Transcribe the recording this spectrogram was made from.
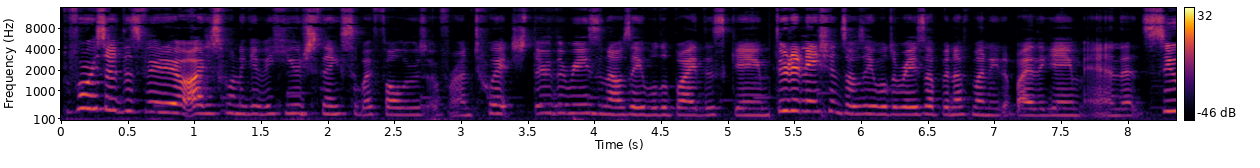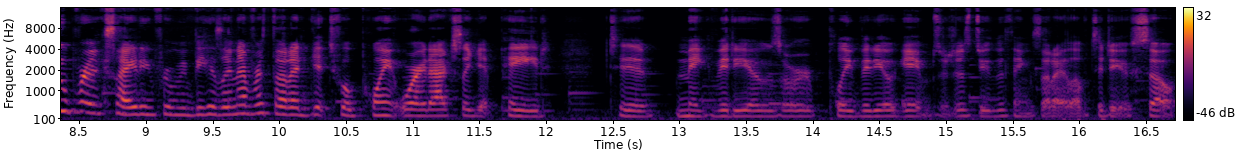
Before we start this video, I just want to give a huge thanks to my followers over on Twitch. They're the reason I was able to buy this game. Through donations, I was able to raise up enough money to buy the game, and that's super exciting for me because I never thought I'd get to a point where I'd actually get paid to make videos or play video games or just do the things that I love to do. So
